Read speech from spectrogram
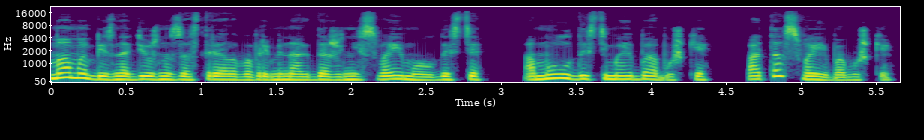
Мама безнадежно застряла во временах даже не своей молодости, а молодости моей бабушки, а та своей бабушки.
